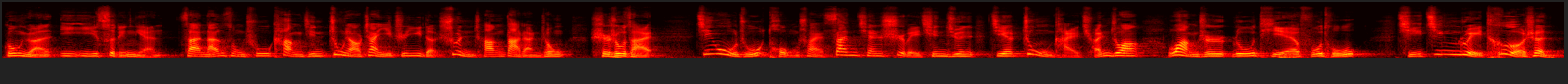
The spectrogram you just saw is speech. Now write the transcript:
公元一一四零年，在南宋初抗金重要战役之一的顺昌大战中，史书载金兀术统帅三千侍卫亲军，皆重铠全装，望之如铁浮屠，其精锐特甚，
